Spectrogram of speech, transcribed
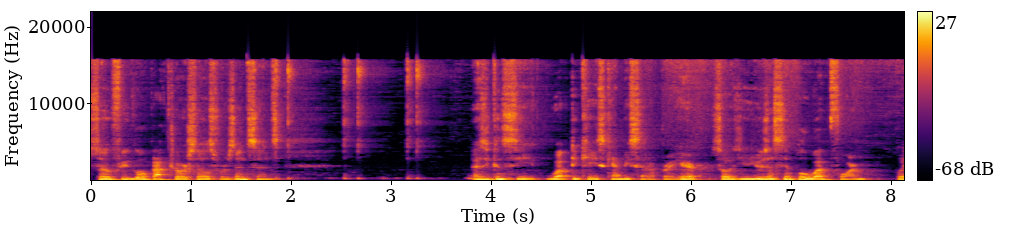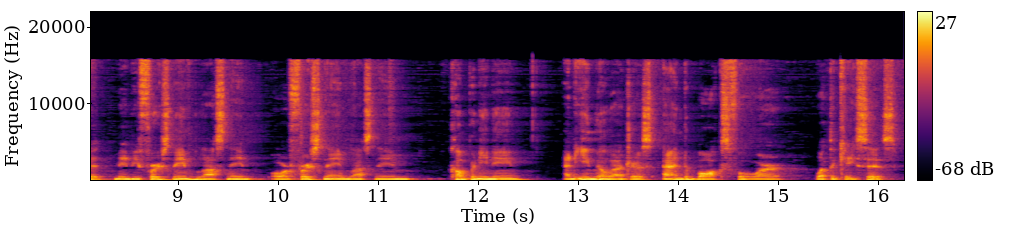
So if we go back to our Salesforce instance, as you can see, web case can be set up right here. So you use a simple web form with maybe first name, last name, or first name, last name, company name, an email address, and a box for what the case is.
